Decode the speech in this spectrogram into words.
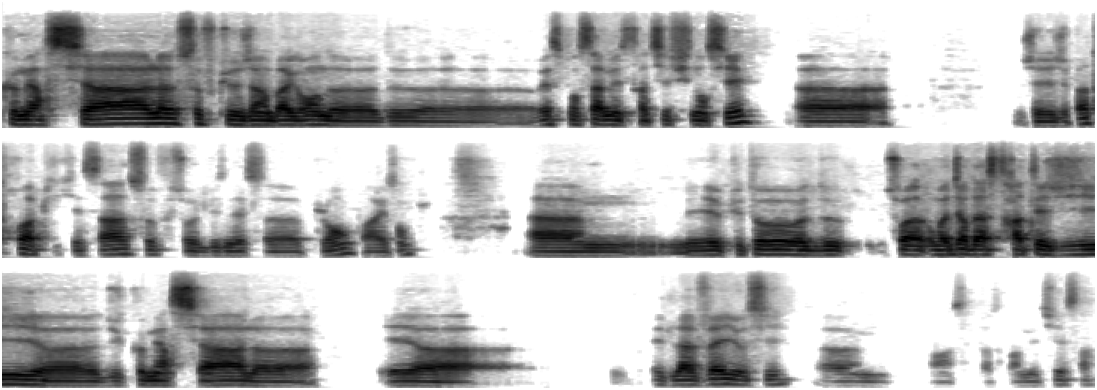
commercial, sauf que j'ai un background de, de responsable administratif financier. J'ai pas trop appliqué ça, sauf sur le business euh, plan, par exemple. Euh, mais plutôt de, on va dire, de la stratégie, euh, du commercial et, et de la veille aussi. c'est pas trop un métier, ça.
